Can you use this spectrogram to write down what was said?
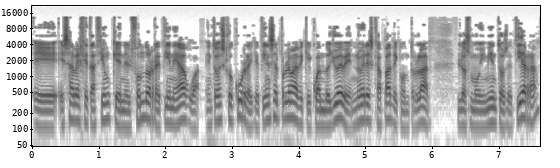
eh, esa vegetación que en el fondo retiene agua. Entonces, ¿qué ocurre? Que tienes el problema de que cuando llueve no eres capaz de controlar los movimientos de tierra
